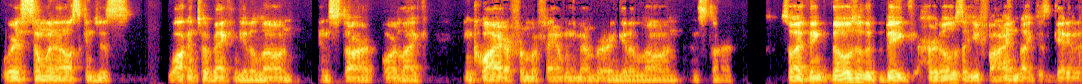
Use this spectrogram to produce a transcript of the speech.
whereas someone else can just walk into a bank and get a loan and start or like inquire from a family member and get a loan and start. So I think those are the big hurdles that you find, like just getting the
